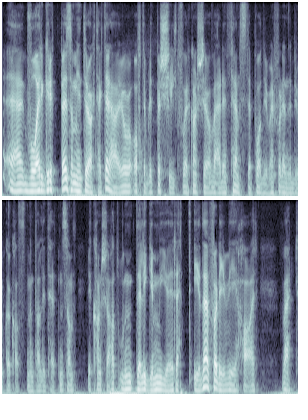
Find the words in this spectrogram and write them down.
Eh, vår gruppe som interarkitekter har jo ofte blitt beskyldt for kanskje å være den fremste pådriveren for denne bruk av kast-mentaliteten som vi kanskje har hatt. Det ligger mye rett i det, fordi vi har vært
